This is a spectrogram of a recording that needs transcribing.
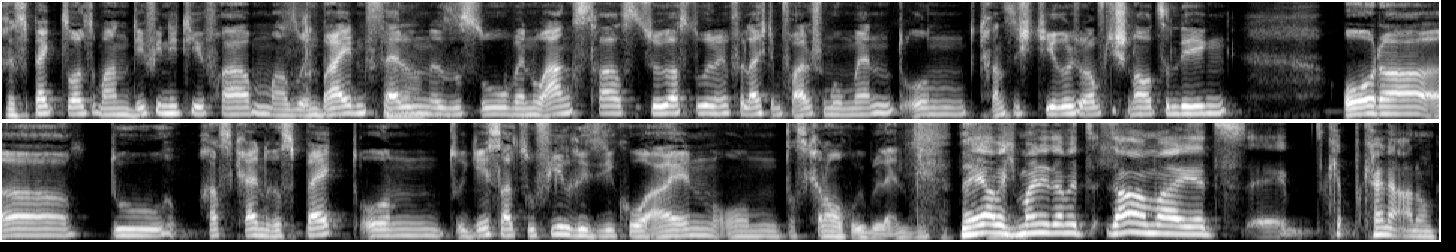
Respekt sollte man definitiv haben. Also in beiden Fällen ist es so, wenn du Angst hast, zögerst du vielleicht im falschen Moment und kannst dich tierisch auf die Schnauze legen. Oder äh, du hast keinen Respekt und du gehst halt zu viel Risiko ein und das kann auch übel enden. Naja, aber ich meine damit, sagen wir mal jetzt, äh, ich hab keine Ahnung,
